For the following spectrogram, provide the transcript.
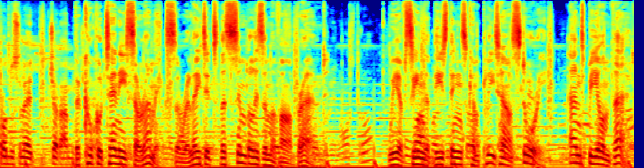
The Cucuteni ceramics are related to the symbolism of our brand. We have seen that these things complete our story, and beyond that,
